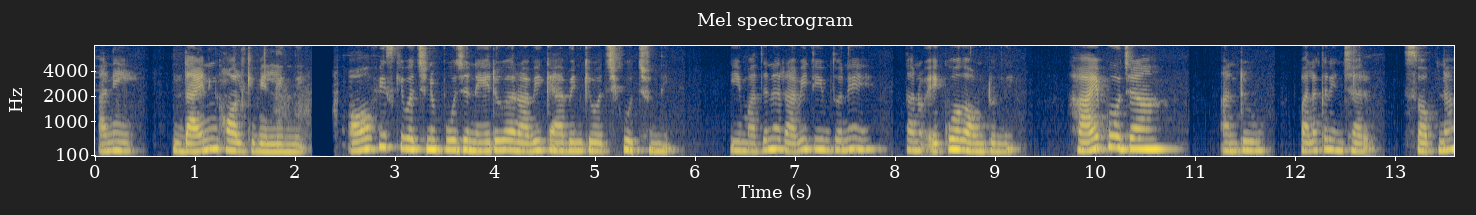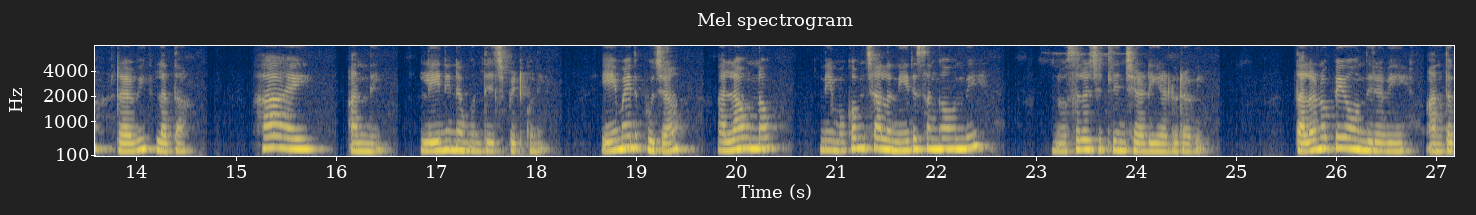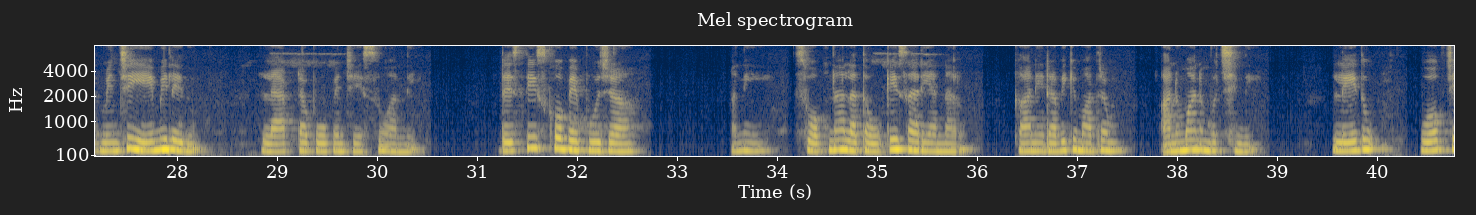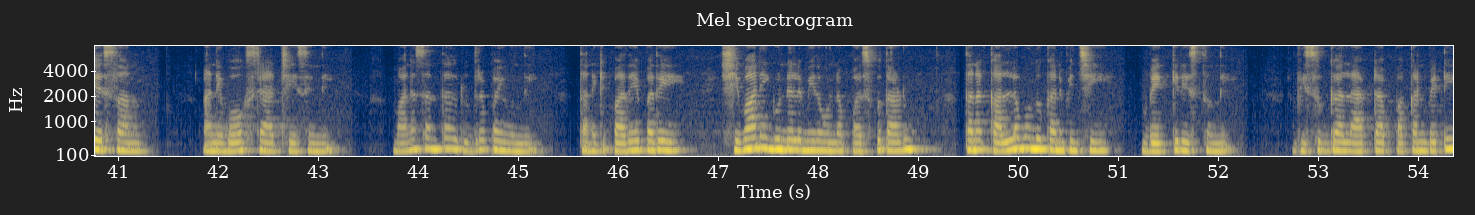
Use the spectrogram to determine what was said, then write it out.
అని డైనింగ్ హాల్కి వెళ్ళింది. ఆఫీస్కి వచ్చిన పూజ నేరుగా రవి క్యాబిన్కి వచ్చి కూర్చుంది. ఈ మధ్యన రవి టీంతోనే తను ఎక్కువగా ఉంటుంది. హాయ్ పూజ! అంటూ పలకరించారు స్వప్న రవి లత. హాయ్! అంది లేని నవ్వును తెచ్చిపెట్టుకుని. ఏమైంది పూజ? అలా ఉన్నావు? నీ ముఖం చాలా నీరసంగా ఉంది? నొసలు చిట్లించి అడిగాడు రవి. తలనొప్పిగా ఉంది రవి అంతకు మించి ఏమీ లేదు. ల్యాప్టాప్ ఓపెన్ చేస్తూ అంది. డ్రెస్ తీసుకోవే పూజ అని స్వప్న లత ఒకేసారి అన్నారు. కానీ రవికి మాత్రం అనుమానం వచ్చింది. లేదు వర్క్ చేస్తాను అని వర్క్ స్టార్ట్ చేసింది. మనసంతా రుద్రపై ఉంది. తనకి పదే పదే శివాని గుండెల మీద ఉన్న పసుపు తాడు తన కళ్ళ ముందు కనిపించి వెక్కిరిస్తుంది. విసుగ్గా ల్యాప్టాప్ పక్కన పెట్టి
